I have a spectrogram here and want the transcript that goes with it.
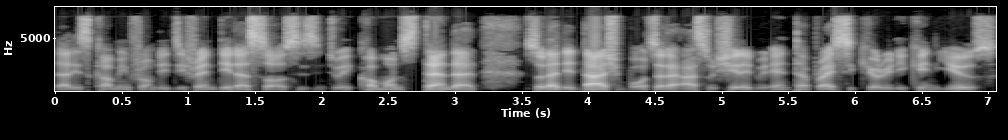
that is coming from the different data sources into a common standard so that the dashboards that are associated with enterprise security can use.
